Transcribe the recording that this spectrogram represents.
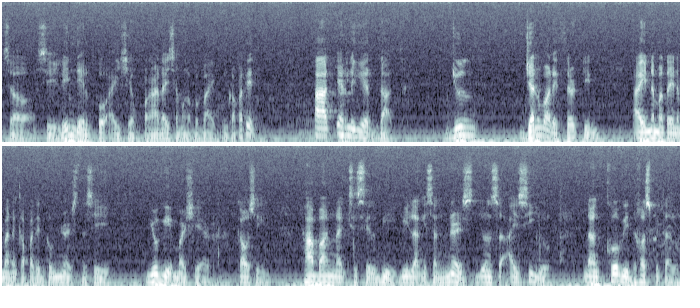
So, si Lindel po ay siyang panganay sa mga babae kong kapatid. At earlier that, June, January 13, ay namatay naman ang kapatid kong nurse na si Yugi Marcier Kausing habang nagsisilbi bilang isang nurse doon sa ICU ng COVID hospital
